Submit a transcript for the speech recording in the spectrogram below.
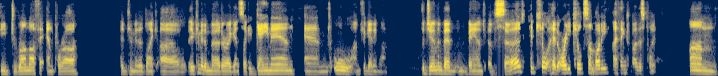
The drummer for Emperor had committed like uh he committed a murder against like a gay man and oh I'm forgetting one. The German band, band Absurd had killed had already killed somebody, I think, by this point. Um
